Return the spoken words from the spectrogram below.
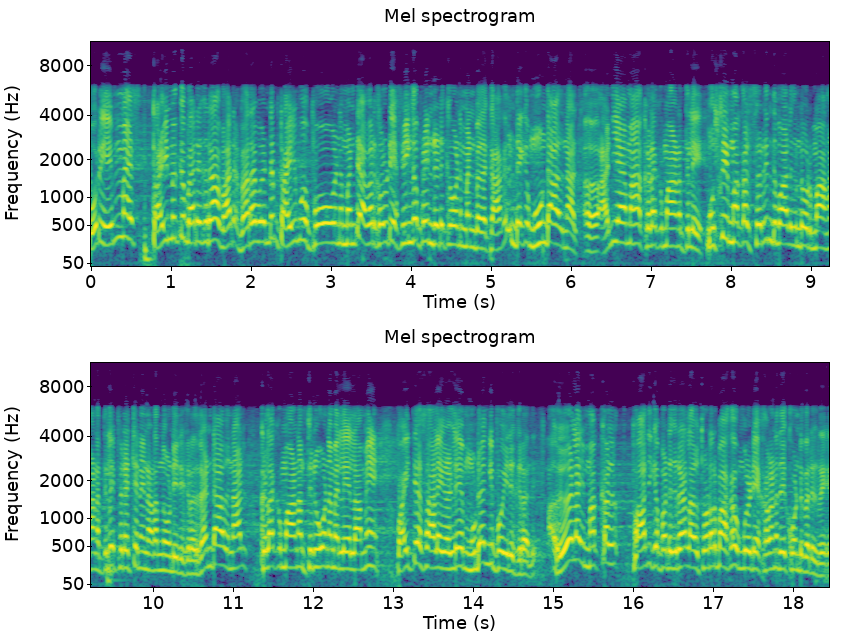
ஒரு எம்எஸ் டைமுக்கு வருகிறா வர- வேண்டும் டைமு போகணும் என்று அவர்களுடைய ஃபிங்கர் பிரிண்ட் எடுக்க வேண்டும் என்பதற்காக இன்றைக்கு மூன்றாவது நாள் அநியாயமாக கிழக்கு மாகாணத்திலே முஸ்லீம் மக்கள் செறிந்து வாழ்கின்ற ஒரு மாகாணத்திலே பிரச்சனை நடந்து கொண்டிருக்கிறது. இரண்டாவது நாள் கிழக்கு மாகாணம் திருவோணமலை எல்லாமே வைத்தியசாலைகளிலே முடங்கி போயிருக்கிறது. ஏழை மக்கள் பாதிக்கப்படுகிறார் அது தொடர்பாக உங்களுடைய கவனத்தை கொண்டு வருகிறேன்.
